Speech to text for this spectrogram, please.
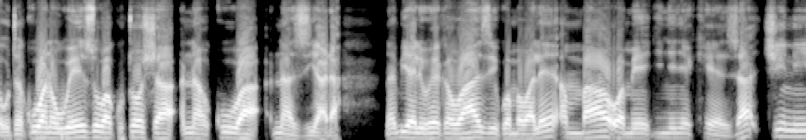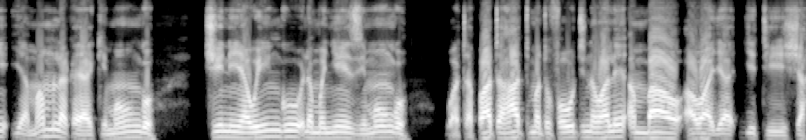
utakuwa na uwezo wa kutosha na kuwa na ziada. Nabii aliweka wazi kwamba wale ambao wamejinyenyekeza chini ya mamlaka ya kimungu, chini ya wingu la Mwenyezi Mungu, watapata hatima tofauti na wale ambao hawajajitiisha.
